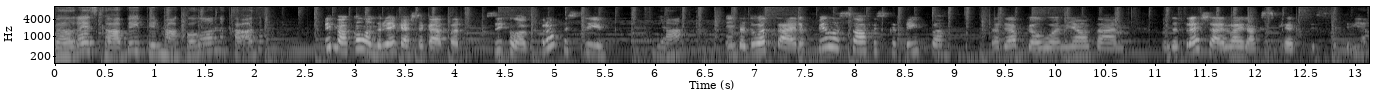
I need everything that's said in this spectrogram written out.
vēlreiz, kā bija pirmā kolona? Kāda? Pirmā kolona ir vienkārši par psihologu profesiju. Jā. Un tad otrā ir filozofiska tipa, tādi apgalvojumi, jautājumi. Un tad trešā ir vairāk skeptiska. Jā.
